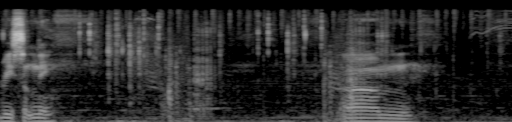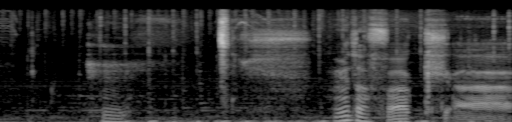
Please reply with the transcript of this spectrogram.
recently. Um... Hmm. Where the fuck? Uh,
